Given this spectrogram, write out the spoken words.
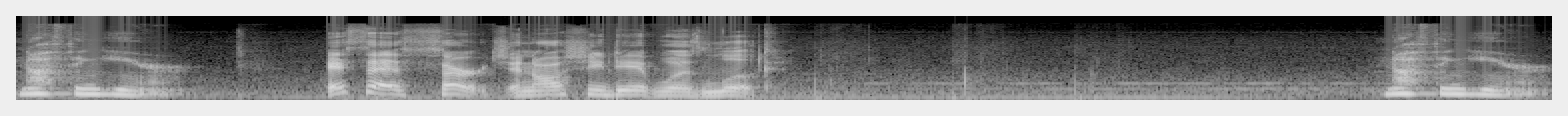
Nothing here. It says search, and all she did was look. Nothing here.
